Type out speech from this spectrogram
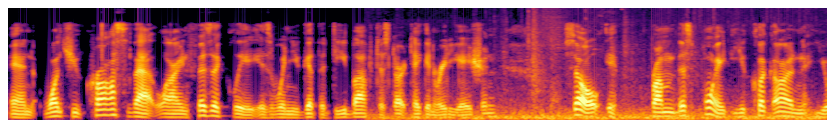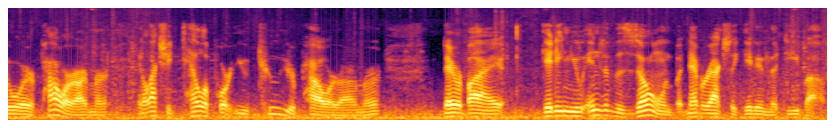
and once you cross that line physically is when you get the debuff to start taking radiation. So if from this point you click on your power armor, it'll actually teleport you to your power armor, thereby getting you into the zone, but never actually getting the debuff.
